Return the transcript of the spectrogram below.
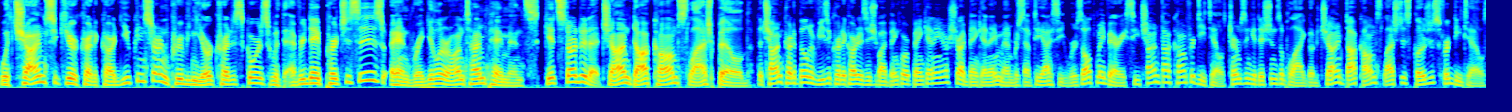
With Chime Secure Credit Card, you can start improving your credit scores with everyday purchases and regular on-time payments. Get started at Chime.com slash build. The Chime Credit Builder Visa Credit Card is issued by Bancorp Bank N.A. or Stride Bank N.A. members FDIC. Results may vary. See Chime.com for details. Terms and conditions apply. Go to Chime.com slash disclosures for details.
